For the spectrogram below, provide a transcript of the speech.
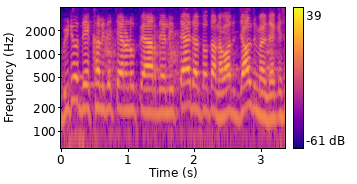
ਵੀਡੀਓ ਦੇਖਣ ਲਈ ਤੇ ਚੈਨਲ ਨੂੰ ਪਿਆਰ ਦੇਣ ਲਈ ਤਹਿ ਦਿਲ ਤੋਂ ਧੰਨਵਾਦ। ਜਲਦ ਮਿਲਦੇ ਹਾਂ ਕਿਸੇ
